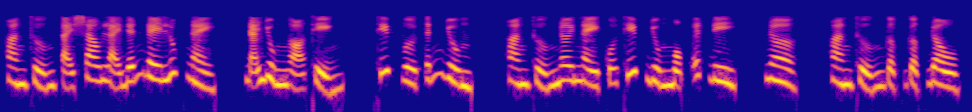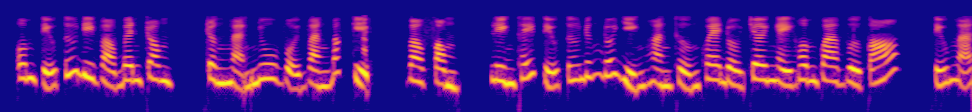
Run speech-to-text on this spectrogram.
hoàng thượng tại sao lại đến đây lúc này, đã dùng ngọ thiện, thiếp vừa tính dùng, hoàng thượng nơi này của thiếp dùng một ít đi, nờ, hoàng thượng gật gật đầu, ôm tiểu tứ đi vào bên trong, Trần Mạn Nhu vội vàng bắt kịp, vào phòng, liền thấy tiểu tứ đứng đối diện hoàng thượng khoe đồ chơi ngày hôm qua vừa có, tiểu mã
